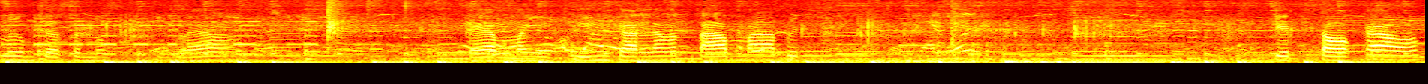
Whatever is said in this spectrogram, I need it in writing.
เริ่มจะสนุกอีกแล้วแต้มไม่ทิ้งกันแล้วตามมาเป็นเจ็ดต่อเก้าครับ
